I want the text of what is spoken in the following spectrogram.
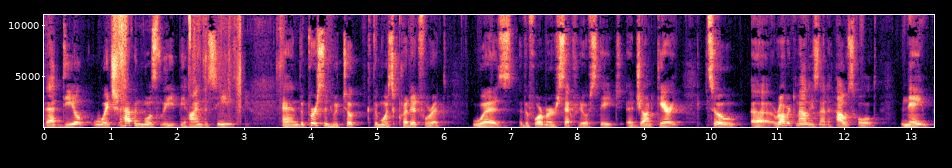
that deal, which happened mostly behind the scenes. And the person who took the most credit for it was the former Secretary of State, uh, John Kerry. So uh, Robert Malley is not a household name.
